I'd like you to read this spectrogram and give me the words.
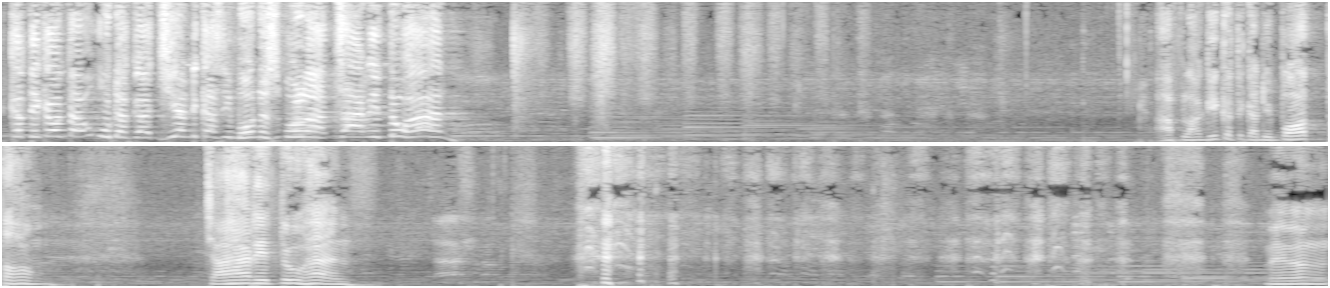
Ketika engkau udah gajian dikasih bonus pula. Cari Tuhan. Apalagi ketika dipotong. Cari Tuhan. Memang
